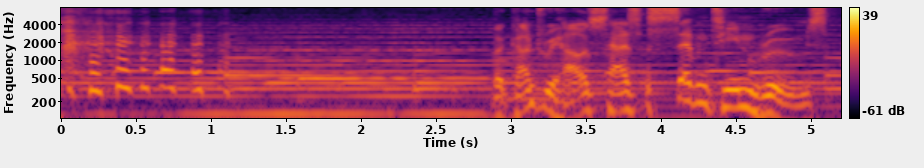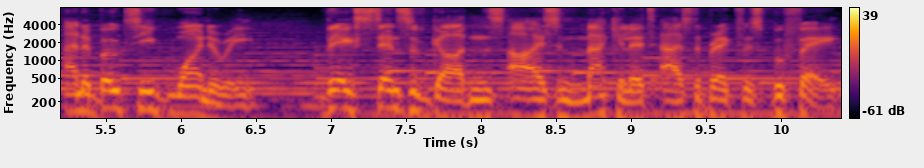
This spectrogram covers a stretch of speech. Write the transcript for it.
The country house has 17 rooms and a boutique winery. The extensive gardens are as immaculate as the breakfast buffet.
